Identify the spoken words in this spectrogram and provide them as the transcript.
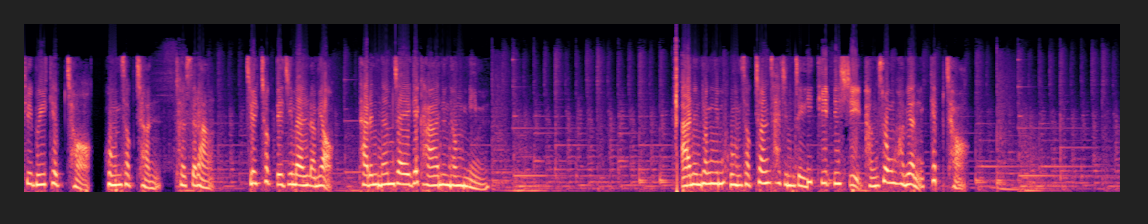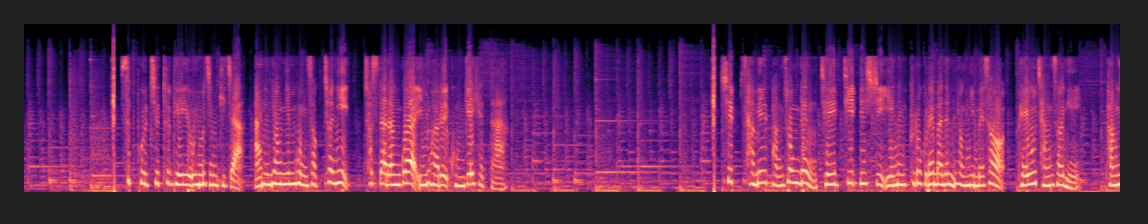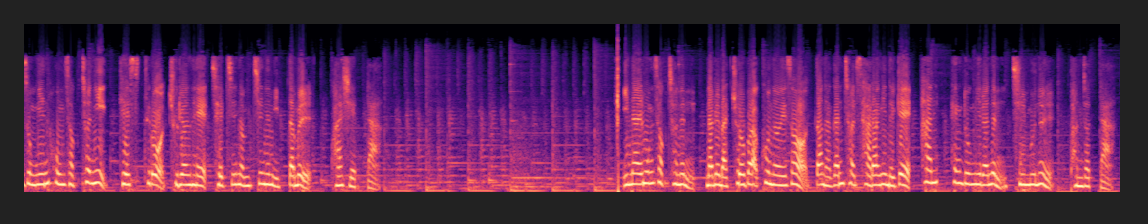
TV 캡처, 홍석천, 첫사랑, 질척대지 말라며 다른 남자에게 가하는 형님. 아는 형님 홍석천 사진 JTBC 방송 화면 캡처. 스포츠투데이 오효진 기자, 아는 형님 홍석천이 첫사랑과 일화를 공개했다. 13일 방송된 JTBC 예능 프로그램 아는 형님에서 배우 장선희, 방송인 홍석천이 게스트로 출연해 재치 넘치는 입담을 과시했다. 이날 홍석천은 나를 맞춰봐 코너에서 떠나간 첫사랑이 내게 한 행동이라는 질문을 던졌다.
